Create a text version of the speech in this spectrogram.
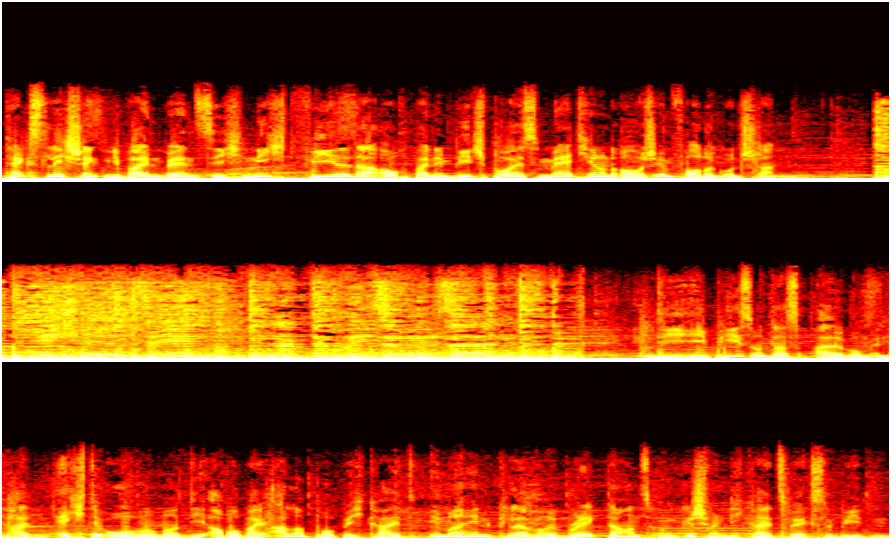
Textlich schenken die beiden Bands sich nicht viel, da auch bei den Beach Boys Mädchen und Rausch im Vordergrund standen. Ich will sehen, nackte. Die EPs und das Album enthalten echte Ohrwürmer, die aber bei aller Poppigkeit immerhin clevere Breakdowns und Geschwindigkeitswechsel bieten.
